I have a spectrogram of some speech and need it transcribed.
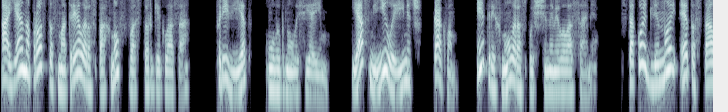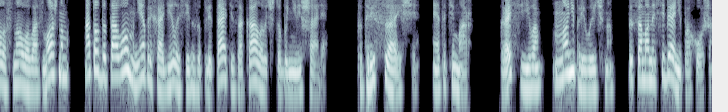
А Яна просто смотрела, распахнув в восторге глаза. «Привет», — улыбнулась я им. «Я сменила имидж. Как вам?» И тряхнула распущенными волосами. С такой длиной это стало снова возможным, а то до того мне приходилось их заплетать и закалывать, чтобы не мешали. Потрясающе! Это Тимар. Красиво, но непривычно. Ты сама на себя не похожа.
